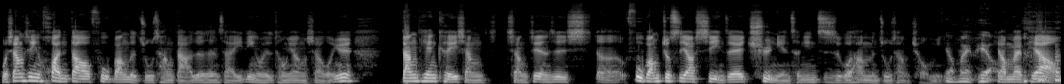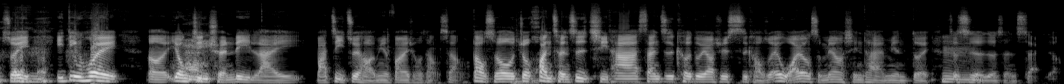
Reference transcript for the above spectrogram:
我相信换到富邦的主场打热身赛，一定会是同样的效果，因为。当天可以想想见的是，呃，富邦就是要吸引这些去年曾经支持过他们主场球迷，要卖票，要卖票，所以一定会呃用尽全力来把自己最好的面放在球场上。到时候就换成是其他三支客队要去思考说，哎，我要用什么样的心态来面对这次的热身赛？这样。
